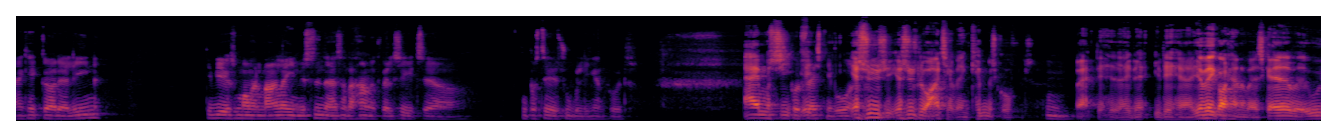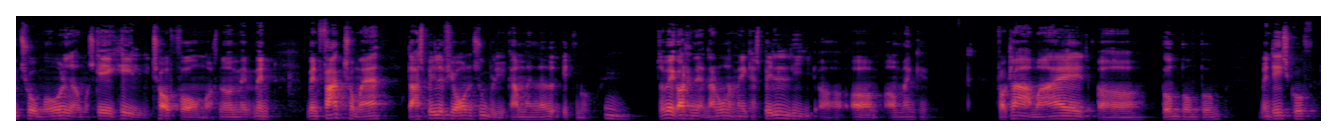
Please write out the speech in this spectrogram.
han kan ikke gøre det alene. Det virker som om, han mangler en ved siden af sig, der har noget kvalitet til at kunne præstere i Superligaen på et, Ja, jeg må sige, på et jeg, fast niveau. jeg synes, jeg synes Loati har været en kæmpe skuffelse, Mm. hvad det hedder i det, i det her. Jeg ved godt, han har været skadet, været ude i to måneder, og måske ikke helt i topform og sådan noget, men, men, men faktum er, der er spillet 14 Superliga-kampe, han har lavet et mål. Mm. Så ved jeg godt, at der er nogen, man ikke kan spille i, og, og, og man kan forklare meget, og bum, bum, bum. Men det er skuffende.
